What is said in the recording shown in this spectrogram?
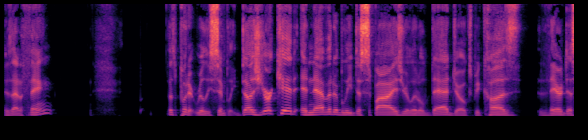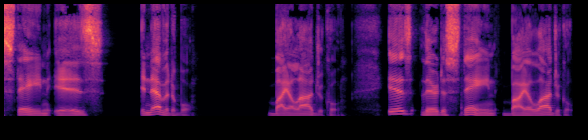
Is that a thing? Let's put it really simply. Does your kid inevitably despise your little dad jokes because their disdain is inevitable, biological? Is their disdain biological?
